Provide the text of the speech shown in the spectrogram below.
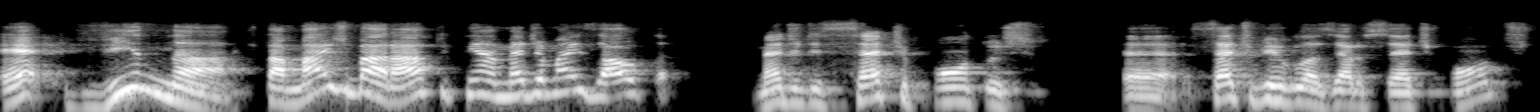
é Vina, que está mais barato e tem a média mais alta. Média de 7 pontos, é, 7,07 pontos.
